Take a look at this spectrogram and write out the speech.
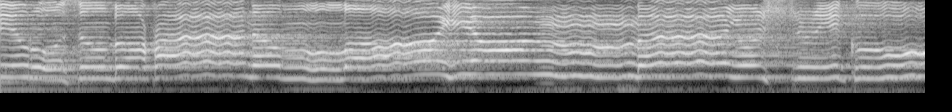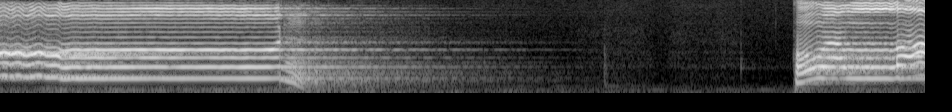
المتكبر سبحان الله عما يشركون. هو الله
